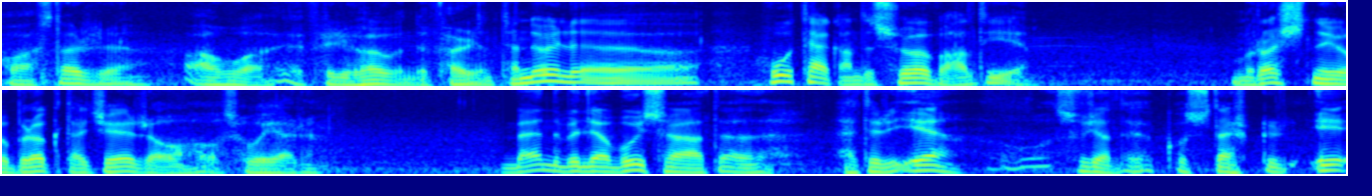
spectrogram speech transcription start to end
få større av for i høvende førjen. Det er noe hodtekende søve alltid. Om røstene og brøkta gjerra og så er det. Men vil jeg vise at etter jeg, så er det hvor sterker jeg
